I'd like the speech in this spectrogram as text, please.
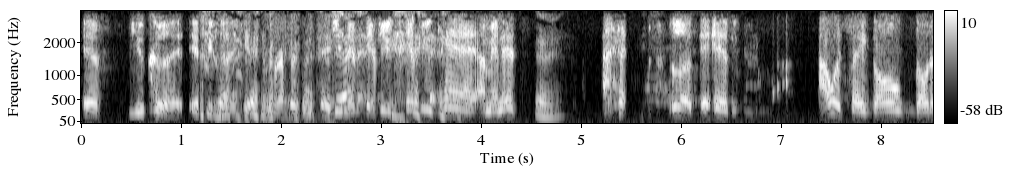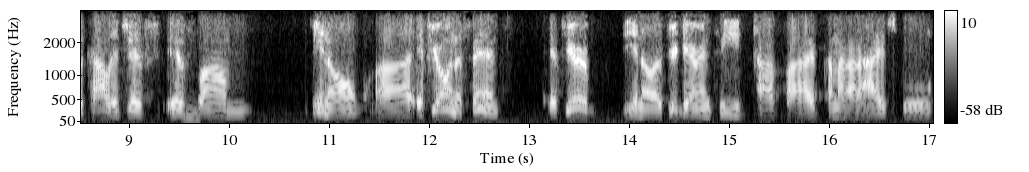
if you could, if you could get some representation. if, if you if you can't, I mean, it's right. look. If I would say go go to college if if mm. um you know, uh, if you're on the fence, if you're, you know, if you're guaranteed top five coming out of high school,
